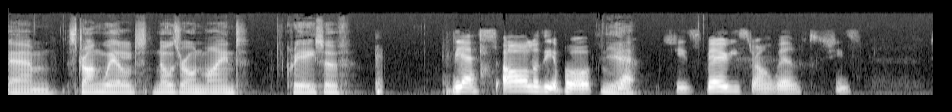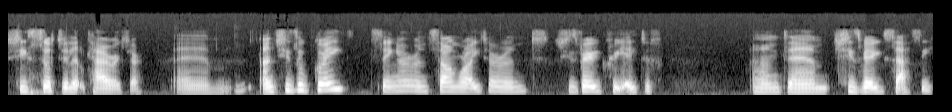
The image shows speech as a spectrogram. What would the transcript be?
um, strong-willed, knows her own mind, creative. Yes, all of the above. Yeah. She's very strong willed. She's she's such a little character. Um and she's a great singer and songwriter and she's very creative. And um she's very sassy.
